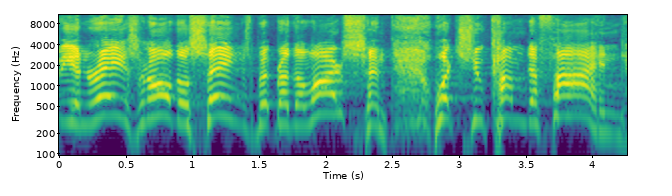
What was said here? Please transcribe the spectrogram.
being raised and all those things. But Brother Larson, what you come to find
